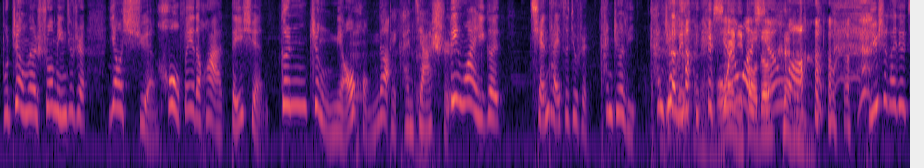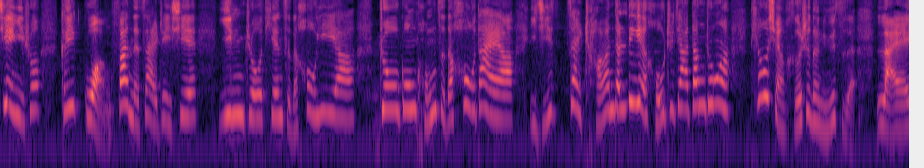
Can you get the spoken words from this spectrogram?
不正，那说明就是要选后妃的话，得选根正苗红的。得看家世。另外一个潜台词就是看这里，看这里。我为你爆灯选我，于是他就建议说，可以广泛的在这些殷周天子的后裔啊、周公孔子的后代啊，以及在长安的列侯之家当中啊，挑选合适的女子来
